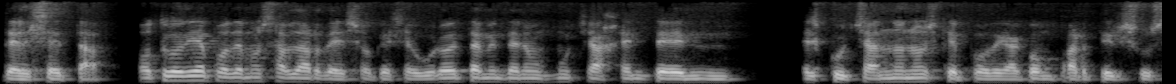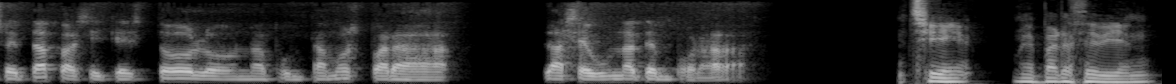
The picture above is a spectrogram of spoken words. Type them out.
del setup. Otro día podemos hablar de eso, que seguro que también tenemos mucha gente en, escuchándonos que podría compartir su setup, así que esto lo apuntamos para la segunda temporada. Sí, me parece bien.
